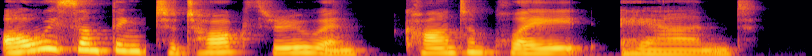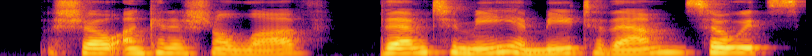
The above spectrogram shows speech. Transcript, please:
Always something to talk through and contemplate and show unconditional love them to me and me to them. So it's,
